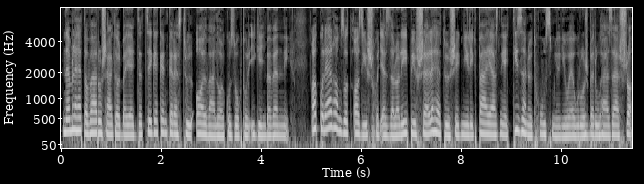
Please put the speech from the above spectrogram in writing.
nem lehet a város által bejegyzett cégeken keresztül alvállalkozóktól igénybe venni. Akkor elhangzott az is, hogy ezzel a lépéssel lehetőség nyílik pályázni egy 15-20 millió eurós beruházásra.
